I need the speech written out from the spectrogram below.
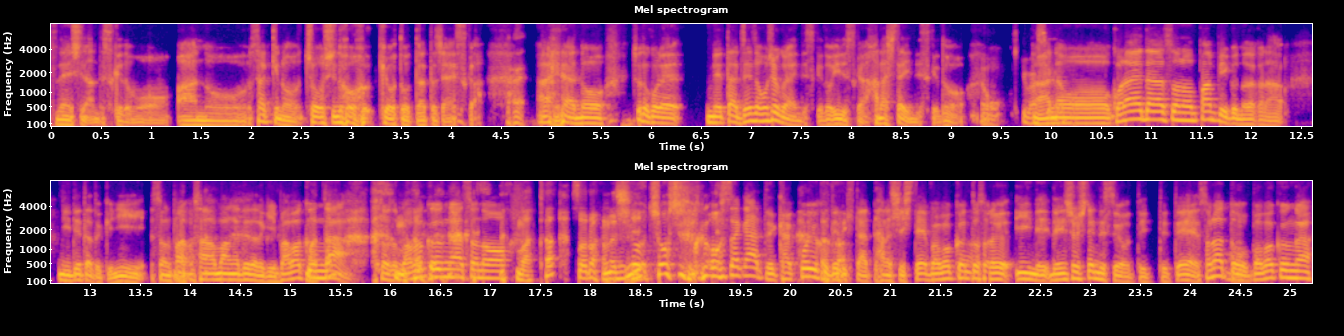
末年始なんですけども、あの、さっきの調子道京都ってあったじゃないですか。はい。あれ、あの、ちょっとこれ、ネタ全然面白くないんですけど、いいですか？話したいんですけど、あよ。のーこの間、そのパンピー君のだから、に出た時に、そのサーマンが出た時に、馬場君が、そうそう、馬場君がその、また？その話？の調子の大阪ってかっこよく出てきたって話して、馬場君とそれいいね、練習してんですよって言ってて、その後、馬場君が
